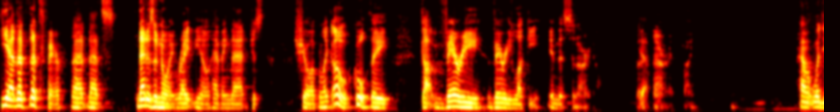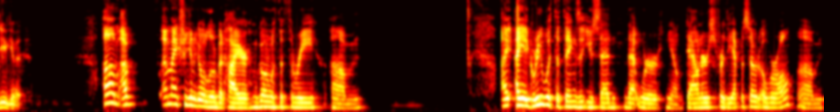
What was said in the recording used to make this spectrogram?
Yeah, that that's fair. That that's that is annoying, right? You know, having that just show up and like, oh, cool, they got very very lucky in this scenario. But, Yeah. All right, fine. How? What do you give it? Um, I I'm actually going to go a little bit higher. I'm going with the three. Um, I I agree with the things that you said that were you know downers for the episode overall. Um,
